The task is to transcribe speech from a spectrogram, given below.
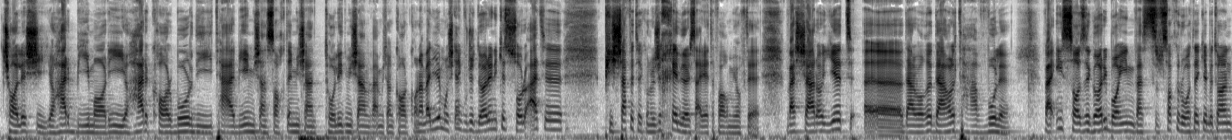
چالشی یا هر بیماری یا هر کاربردی تعبیه میشن ساخته میشن تولید میشن و می‌تونن کار کنن. ولی یه مشکلی وجود داره اینه که سرعت پیشرفت تکنولوژی خیلی داره سریع اتفاق میفته و شرایط در واقع در حال تحوله. و این سازگاری با این و ساخت رباتایی که بتونن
